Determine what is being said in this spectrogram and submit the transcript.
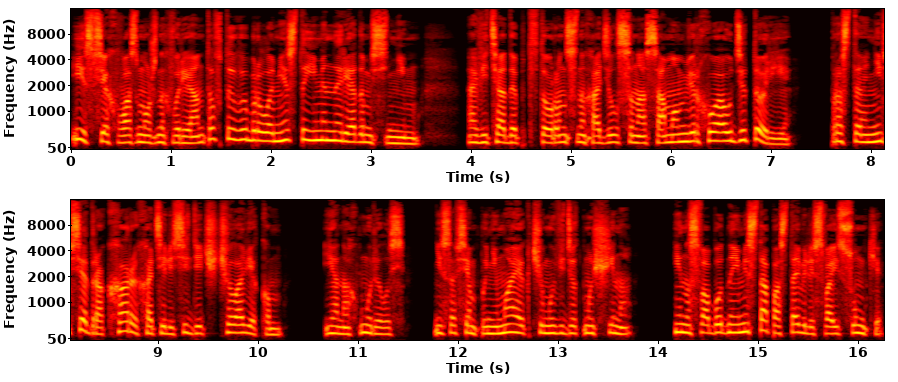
Из всех возможных вариантов ты выбрала место именно рядом с ним. А ведь адепт Торренс находился на самом верху аудитории. Просто не все дракхары хотели сидеть с человеком. Я нахмурилась, не совсем понимая, к чему ведет мужчина. И на свободные места поставили свои сумки.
